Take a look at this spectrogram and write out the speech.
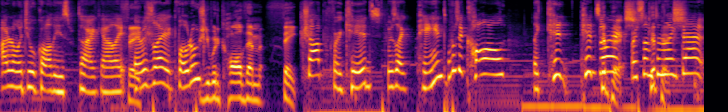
I don't know what you would call these. Sorry, Calli. Fake. There was like Photoshop You would call them fake. Shop for kids. It was like paint. What was it called? Like kid kids Kid art pics. or Kid something like pics. that.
